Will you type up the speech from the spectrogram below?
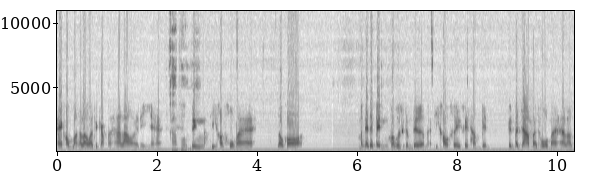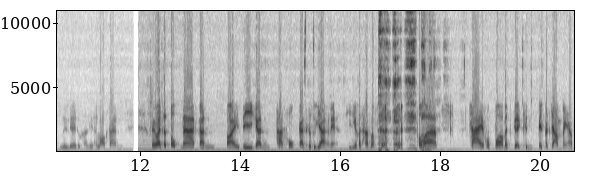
ให้ความหวังกับเราว่าจะกลับมาหาเราอะไรอย่างเงี้ยฮะครับผมซึ่งที่เขาโทรมาเราก็ มันก็จะเป็นความรู้สึกเดิมๆอะที่เขาเคยเคยทำเป็นเป็นประจำว่าโทรมาหาเราเรื่อยๆทุกครั้งที่ทะเลาะกัน ไม่ว่าจะตบหน้ากันต่อยตีกันผลักอกกันคือทุกอย่างเนี่ย ที่ที่เขาทำกับเพราะว่าใช่เพราะเพราะว่ามันเกิดขึ้นเป็นประจำไหมครับ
